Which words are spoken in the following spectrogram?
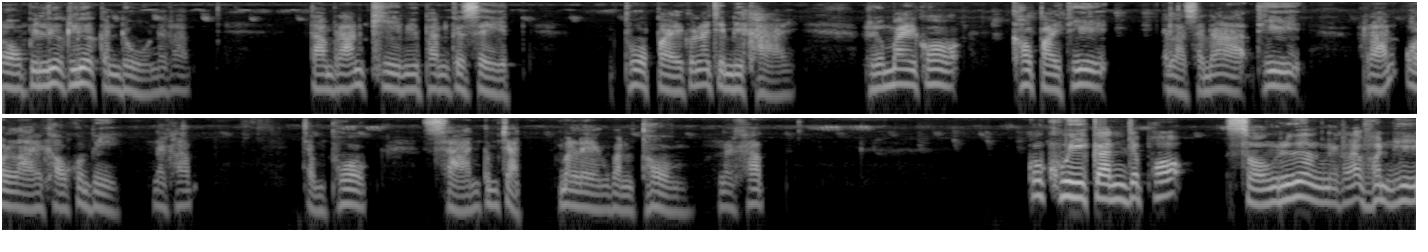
ลองไปเลือกเลือกกันดูนะครับ ตามร้านเคมีพันเกษตร ทั่วไปก็น่าจะมีขาย หรือไม่ก็เข้าไปที่ลาซาด้าที่ร้านออนไลน์เขาก็มีนะครับจำพวกสารกำจัดแมลงวันทองนะครับ ก็คุยกันเฉพาะสองเรื่องนะครับ วันนี้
